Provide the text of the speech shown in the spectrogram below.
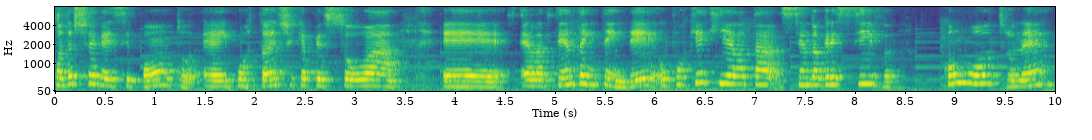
Quando chega a esse ponto, é importante que a pessoa é, ela tenta entender o porquê que ela está sendo agressiva com o outro, né?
